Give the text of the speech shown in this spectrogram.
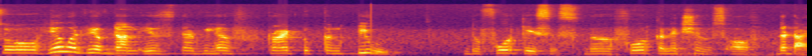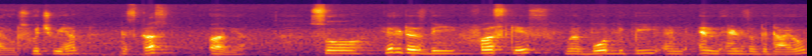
So here what we have done is that we have tried to conclude the four cases, the four connections of the diodes which we have discussed earlier. So here it is the first case where both the P and N ends of the diode,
